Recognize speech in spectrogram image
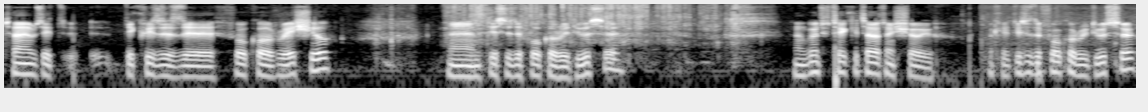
times it decreases the focal ratio. And this is the focal reducer. I'm going to take it out and show you. Okay this is the focal reducer.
